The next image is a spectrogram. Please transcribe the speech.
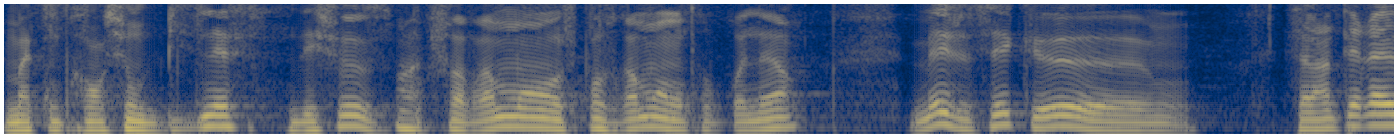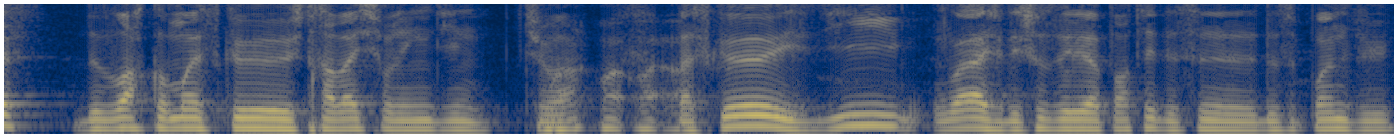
ma compréhension de business des choses. Ouais. Pour que je sois vraiment, je pense vraiment entrepreneur. Mais je sais que euh, ça l'intéresse de voir comment est-ce que je travaille sur LinkedIn, tu vois. Ouais, ouais, ouais. Parce que il se dit, voilà, j'ai des choses à lui apporter de ce, de ce point de vue.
